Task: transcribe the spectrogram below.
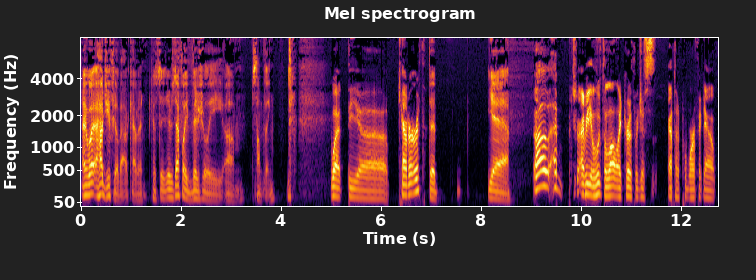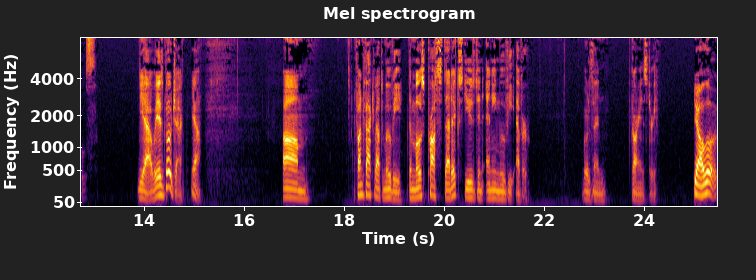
I mean, what, how'd you feel about it, Kevin? Because it, it was definitely visually um something. What the uh, Counter Earth? The yeah. Oh, I, I mean, it looked a lot like Earth with just anthropomorphic animals. Yeah, it was BoJack. Yeah. Um, fun fact about the movie: the most prosthetics used in any movie ever was in Guardians Three. Yeah, although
